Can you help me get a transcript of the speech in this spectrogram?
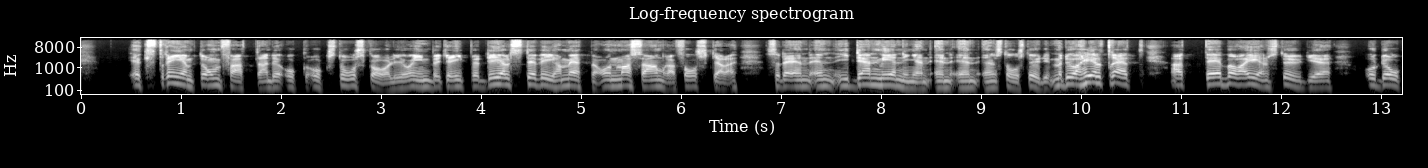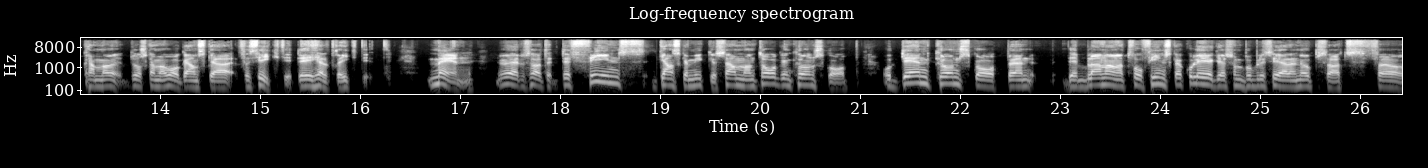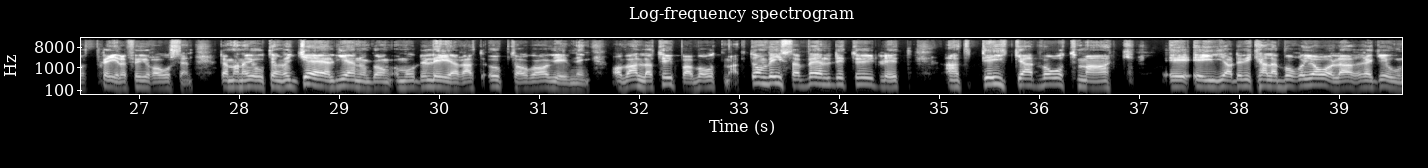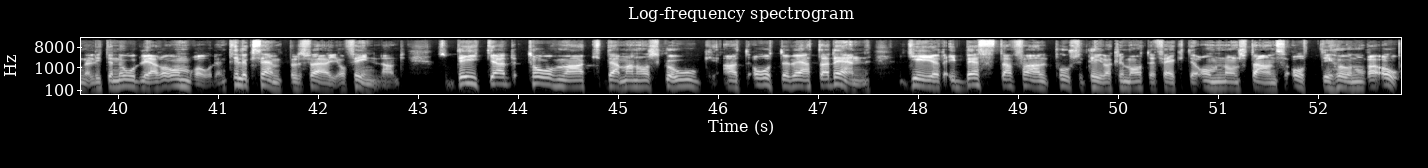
extremt omfattande och, och storskalig och inbegriper dels det vi har mätt med och en massa andra forskare. Så det är en, en, i den meningen en, en, en stor studie. Men du har helt rätt att det är bara en studie och då, kan man, då ska man vara ganska försiktig. Det är helt riktigt. Men nu är det så att det finns ganska mycket sammantagen kunskap och den kunskapen det är bland annat två finska kollegor som publicerade en uppsats för tre eller fyra år sedan där man har gjort en rejäl genomgång och modellerat upptag och avgivning av alla typer av våtmark. De visar väldigt tydligt att dikad våtmark i ja, det vi kallar boreala regioner, lite nordligare områden, till exempel Sverige och Finland. Så dikad torvmark där man har skog, att återväta den ger i bästa fall positiva klimateffekter om någonstans 80-100 år.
